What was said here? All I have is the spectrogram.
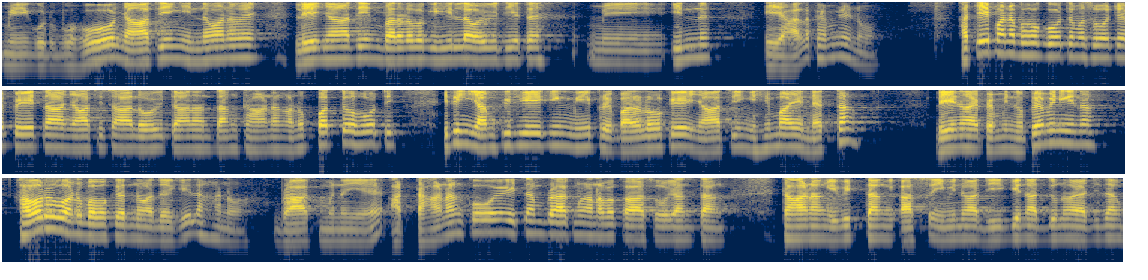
මේ ගොඩ බොහෝ ඥාතීන් ඉන්නවනේ. ලේ ඥාතීන් පරලොව ගිහිල්ලා ওই විදියට මේ ඉන්න එයාලා පැමිණෙනවා. හචේපන බොහෝ ගෝතම සෝච පේතා ඥාතිසා ලෝහිතානං තං ඨානං අනුප්පත්තෝ හෝති. ඉතින් යම් කිසි එකකින් මේ පරලෝකයේ ඥාතීන් එහෙම අය නැත්තම් ලේනාය පැමිණ නොපැමිණින කවරෝ අනුභව කරනවද කියලා අහනවා. බ්‍රාහ්මණය අට්ඨහනං කෝය ඉතං බ්‍රාහ්මණ අනවකාසෝ යන්තං ඨානං ඉවිත්තං අස්ස ඉමිනවා දීගෙන අද්දුනා යජිදං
